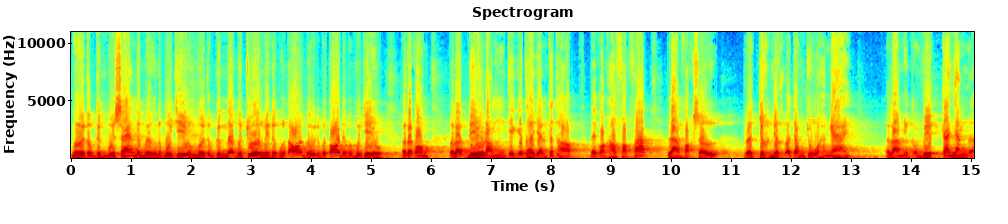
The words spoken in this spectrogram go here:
Người tụng kinh buổi sáng thì miễn được buổi chiều. Người tụng kinh đó buổi trưa miễn được buổi tối. Người buổi tối được buổi chiều. Người ta còn đó là điều động cái cái thời gian thích hợp để còn học Phật pháp làm Phật sự rồi trực nhật ở trong chùa hàng ngày làm những công việc cá nhân đó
